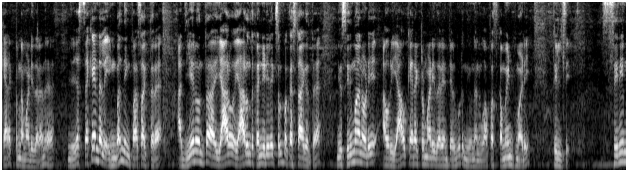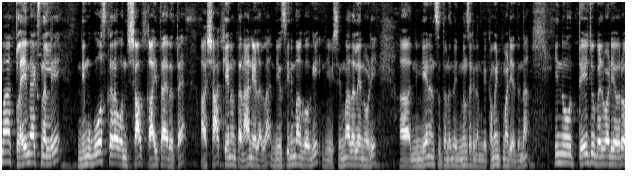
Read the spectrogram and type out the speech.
ಕ್ಯಾರೆಕ್ಟರ್ನ ಮಾಡಿದ್ದಾರೆ. ಅಂದರೆ ಜಸ್ಟ್ ಸೆಕೆಂಡಲ್ಲಿ ಹಿಂಗೆ ಬಂದು ಹಿಂಗೆ ಪಾಸ್ ಆಗ್ತಾರೆ. ಅದು ಏನು ಅಂತ ಯಾರೋ, ಯಾರು ಅಂತ ಕಂಡುಹಿಡಿಯೋಕ್ಕೆ ಸ್ವಲ್ಪ ಕಷ್ಟ ಆಗುತ್ತೆ. ನೀವು ಸಿನಿಮಾ ನೋಡಿ ಅವರು ಯಾವ ಕ್ಯಾರೆಕ್ಟರ್ ಮಾಡಿದ್ದಾರೆ ಅಂತ ಹೇಳ್ಬಿಟ್ಟು ನೀವು ನನಗೆ ವಾಪಸ್ ಕಮೆಂಟ್ ಮಾಡಿ, ತಿಳಿಸಿ. ಸಿನಿಮಾ ಕ್ಲೈಮ್ಯಾಕ್ಸ್ನಲ್ಲಿ ನಿಮಗೋಸ್ಕರ ಒಂದು ಶಾಕ್ ಕಾಯ್ತಾ ಇರುತ್ತೆ. ಆ ಶಾಕ್ ಏನು ಅಂತ ನಾನು ಹೇಳಲ್ಲ. ನೀವು ಸಿನಿಮಾಗೆ ಹೋಗಿ, ನೀವು ಸಿನಿಮಾದಲ್ಲೇ ನೋಡಿ ನಿಮ್ಗೆ ಏನು ಅನಿಸುತ್ತೆ ಅನ್ನೋದು ಇನ್ನೊಂದು ಸರಿ ನಮಗೆ ಕಮೆಂಟ್ ಮಾಡಿ ಅದನ್ನು. ಇನ್ನು ತೇಜು ಬೆಳವಾಡಿಯವರು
